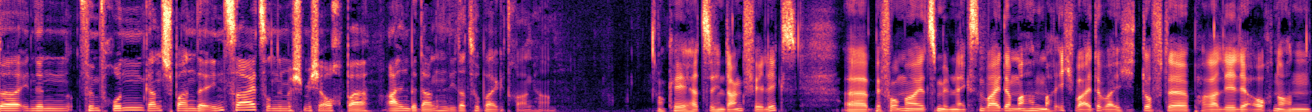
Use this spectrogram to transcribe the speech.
äh, in den fünf Runden ganz spannende Insights und ich möchte mich auch bei allen bedanken, die dazu beigetragen haben. Okay, herzlichen Dank, Felix. Äh, bevor wir jetzt mit dem nächsten weitermachen, mache ich weiter, weil ich durfte parallel ja auch noch ein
